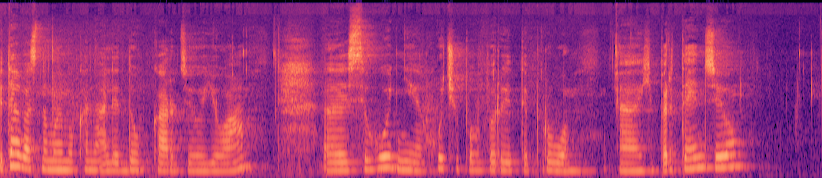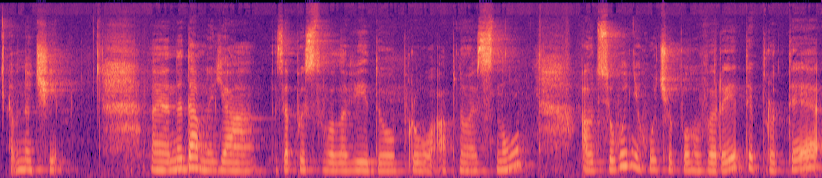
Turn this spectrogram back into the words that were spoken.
Вітаю вас на моєму каналі DocCardio.ua. Е, Сьогодні хочу поговорити про е, гіпертензію вночі. Е, Недавно я записувала відео про апноe сну, а от сьогодні хочу поговорити про те,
